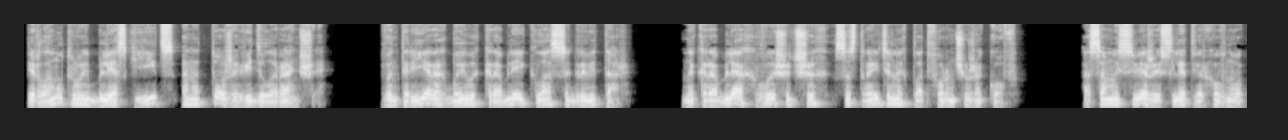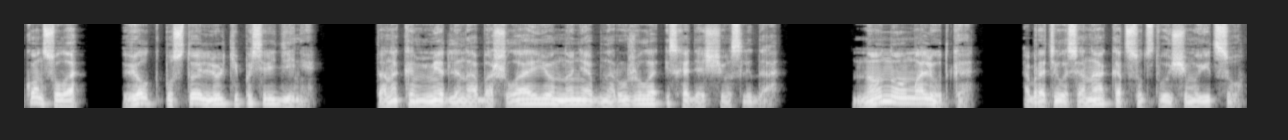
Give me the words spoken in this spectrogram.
Перламутровый блеск яиц она тоже видела раньше в интерьерах боевых кораблей класса «Гравитар», на кораблях, вышедших со строительных платформ чужаков. А самый свежий след верховного консула вел к пустой люльке посередине. Танака медленно обошла ее, но не обнаружила исходящего следа. «Ну-ну, малютка», — обратилась она к отсутствующему яйцу.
